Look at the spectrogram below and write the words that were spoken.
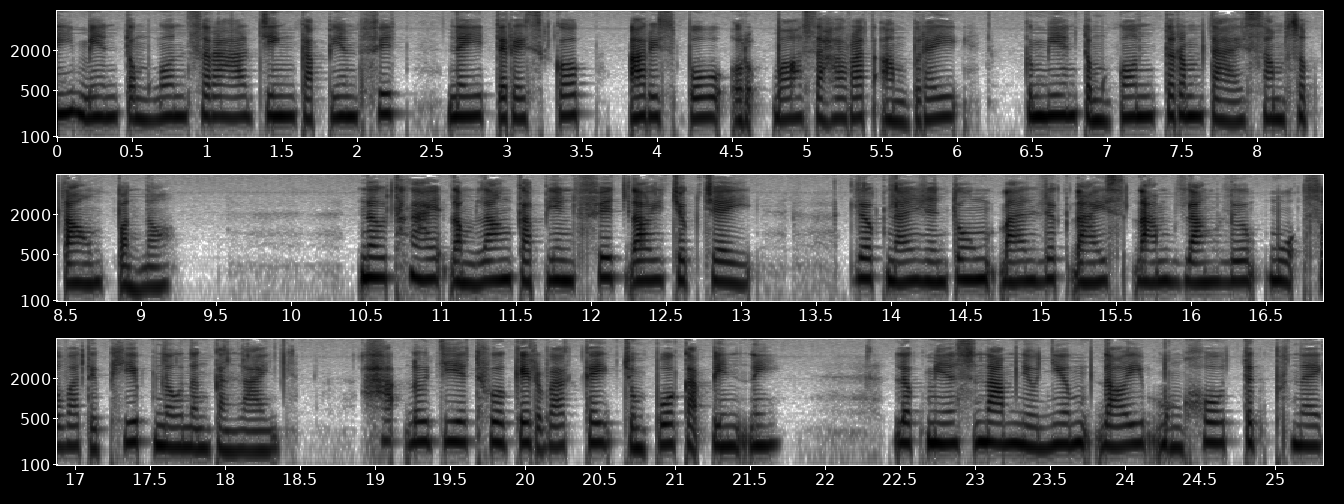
នេះមានទម្ងន់ស្រាលជាងកាពីន Fit នៃ Telescope Arispo របស់សហរដ្ឋអាមេរិកគឺមានទម្ងន់ត្រឹមតែ30តោនប៉ុណ្ណោះនៅថ្ងៃដំឡើងកាពីន Fit ដោយជោគជ័យលោកណានយិនតុងបានលើកដៃស្ដាំឡើងលើមួកសវត្ថិភាពនៅនឹងកន្លែង ហាក់ដូចជាធ្វើកិច្ចវកិច្ចចំពោះកាប៊ីននេះលោកមានស្នាមញញឹមដោយបង្ហូរទឹកភ្នែក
